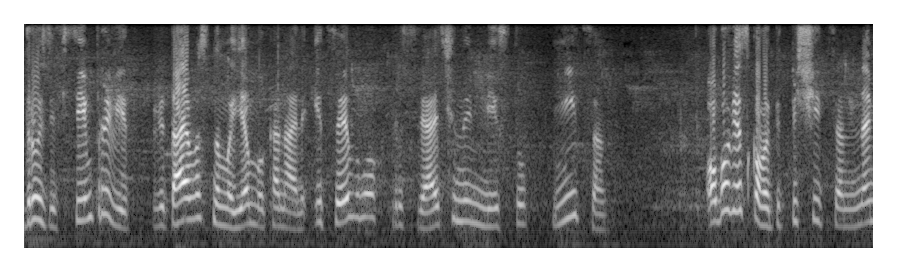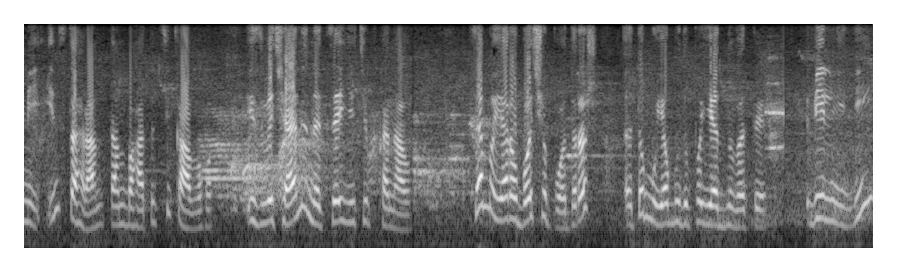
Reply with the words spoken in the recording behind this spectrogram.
Друзі, всім привіт! Вітаю вас на моєму каналі. І цей влог присвячений місту Ніцца. Обов'язково підпишіться на мій інстаграм, там багато цікавого. І, звичайно, на цей YouTube канал. Це моя робоча подорож, е, тому я буду поєднувати вільні дні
